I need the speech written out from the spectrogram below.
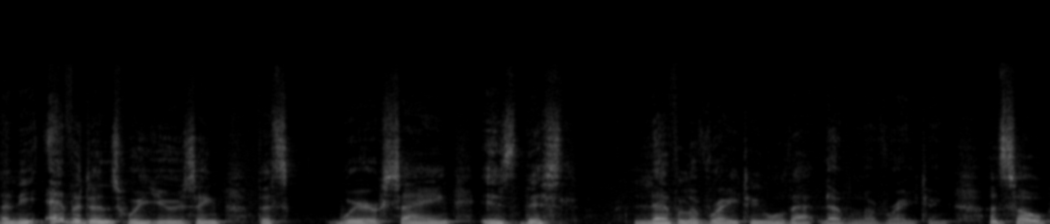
and the evidence we're using that's we're saying is this level of rating or that level of rating. And so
